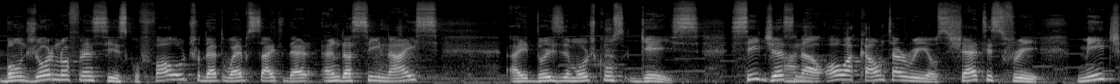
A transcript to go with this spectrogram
Buongiorno, Francisco. Follow to that website there and a see nice. Aí dois emoticons gays. See Ah, just now, all accounts are real. Chat is free. Meet,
